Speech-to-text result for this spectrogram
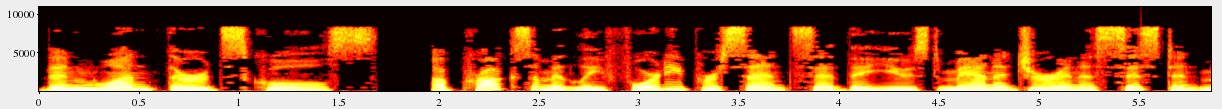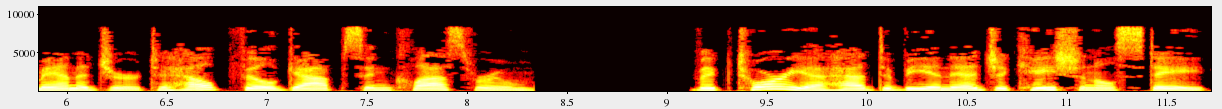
than one-third schools. Approximately 40% said they used manager and assistant manager to help fill gaps in classroom. Victoria had to be an educational state,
